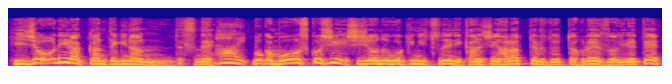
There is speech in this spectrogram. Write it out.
非常に楽観的なんですね、はい、僕はもう少し市場の動きに常に関心払ってるといったフレーズを入れて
